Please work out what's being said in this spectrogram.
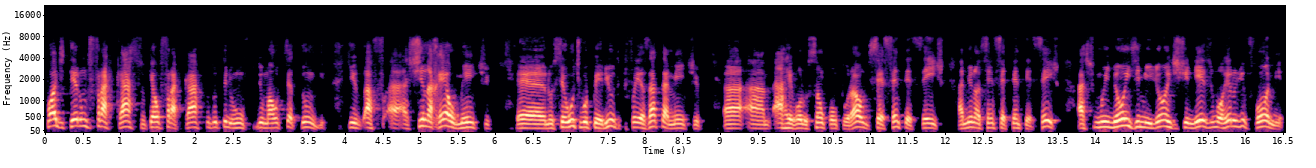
pode ter um fracasso, que é o fracasso do triunfo de Mao Tse-tung, que a, China realmente, é, no seu último período, que foi exatamente a, a, a, Revolução Cultural, de 66 a 1976, as milhões e milhões de chineses morreram de fome.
